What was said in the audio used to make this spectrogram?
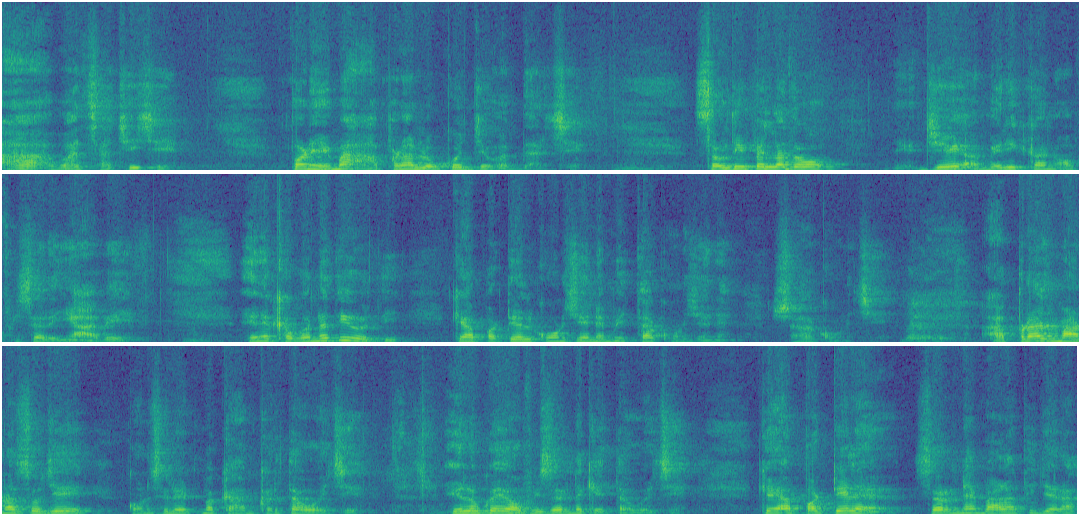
આ વાત સાચી છે. પણ એમાં આપણા લોકો જ જવાબદાર છે. સૌથી પહેલાં તો જે અમેરિકન ઓફિસર અહીંયા આવે એને ખબર નથી હોતી કે આ પટેલ કોણ છે ને મહેતા કોણ છે ને શાહ કોણ છે. આપણા જ માણસો જે કોન્સ્યુલેટમાં કામ કરતા હોય છે એ લોકો એ ઓફિસરને કહેતા હોય છે કે આ પટેલ સરને બાળાથી જરા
